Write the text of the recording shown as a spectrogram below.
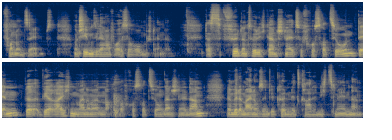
von uns selbst und schieben sie dann auf äußere Umstände. Das führt natürlich ganz schnell zu Frustration, denn wir, wir erreichen meiner Meinung nach über Frustration ganz schnell dann, wenn wir der Meinung sind, wir können jetzt gerade nichts mehr ändern.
